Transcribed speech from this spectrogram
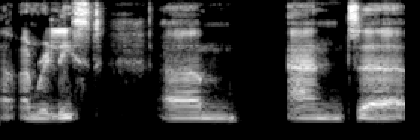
uh, and released. Um, and uh,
